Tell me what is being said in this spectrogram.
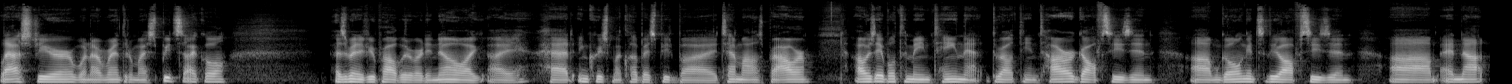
last year when I ran through my speed cycle, as many of you probably already know, I, I had increased my club head speed by 10 miles per hour. I was able to maintain that throughout the entire golf season, um, going into the off season, um, and not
